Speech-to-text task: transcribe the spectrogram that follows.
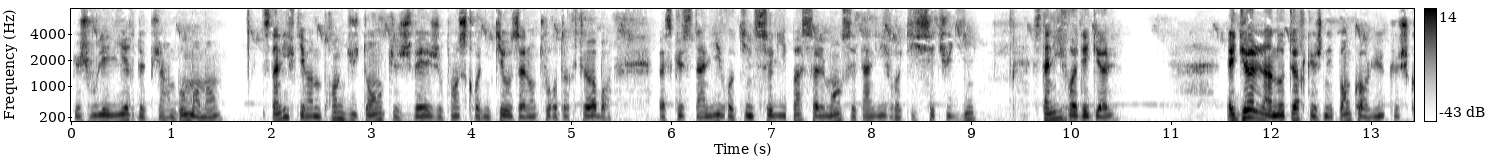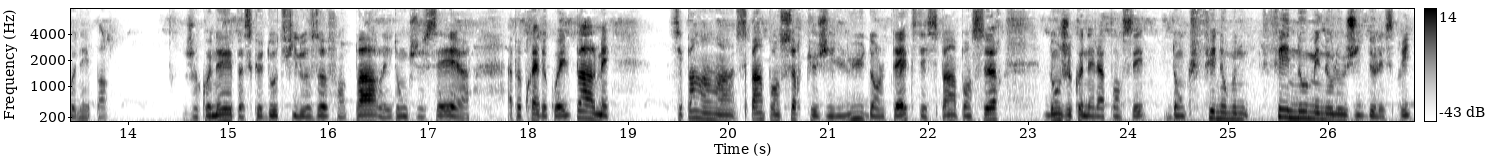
que je voulais lire depuis un bon moment. C'est un livre qui va me prendre du temps, que je vais, je pense, chroniquer aux alentours d'octobre, parce que c'est un livre qui ne se lit pas seulement, c'est un livre qui s'étudie. C'est un livre d'Hegel. Hegel, un auteur que je n'ai pas encore lu, que je connais pas. Je connais parce que d'autres philosophes en parlent et donc je sais euh, à peu près de quoi il parle, mais c'est pas un, c'est pas un penseur que j'ai lu dans le texte et c'est pas un penseur dont je connais la pensée. Donc phénoménologie de l'esprit,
